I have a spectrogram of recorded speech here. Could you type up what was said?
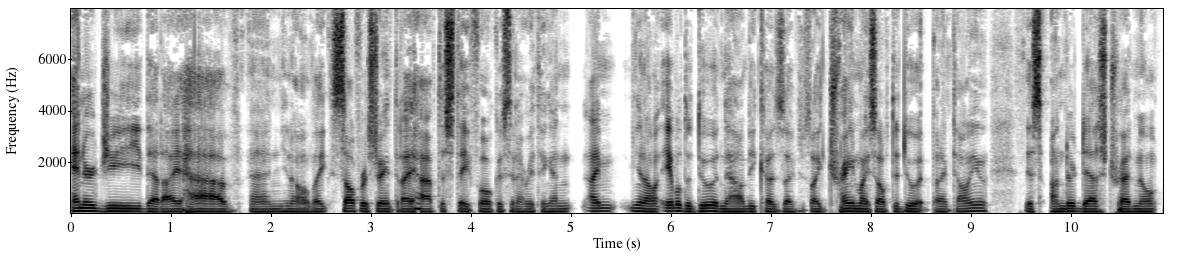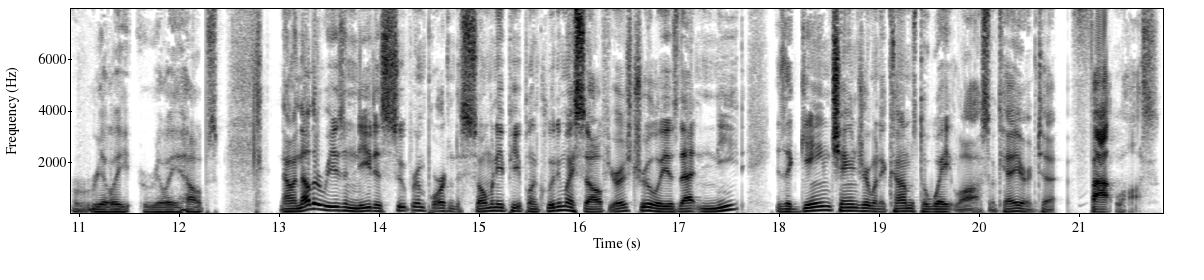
energy that I have and, you know, like self restraint that I have to stay focused and everything. And I'm, you know, able to do it now because I've like trained myself to do it. But I'm telling you, this under desk treadmill really, really helps. Now, another reason NEAT is super important to so many people, including myself, yours truly, is that NEAT is a game changer when it comes to weight loss, okay, or to fat loss.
